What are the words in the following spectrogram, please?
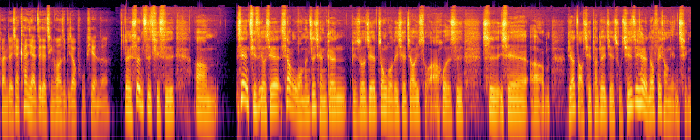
团队现在看起来这个情况是比较普遍的，对，甚至其实，嗯，现在其实有些像我们之前跟比如说这些中国的一些交易所啊，或者是是一些嗯。比较早期的团队接触，其实这些人都非常年轻，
